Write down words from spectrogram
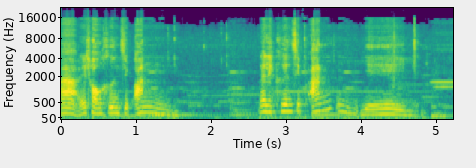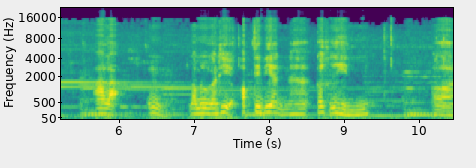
อ่า ได้ทองคืนสิบอัน ได้เหล็กคืนสิบอัน เย่เอาล่ะ อืมเรามาดูกันที่ออ s ติเดียนนะฮะ ก็คือหิน เอ่อ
